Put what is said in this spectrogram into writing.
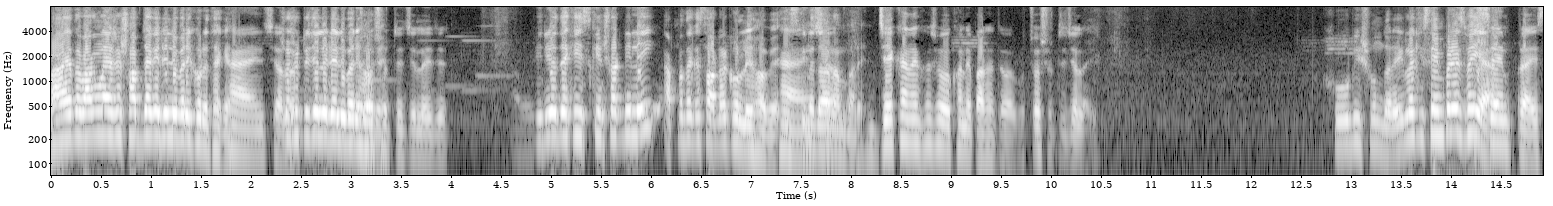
ভাইয়া তো বাংলাদেশে সব জায়গায় ডেলিভারি করে থাকে। হ্যাঁ ইনশাআল্লাহ। চৌষট্টি জেলে ডেলিভারি হবে। চৌষট্টি জেলায় যে ভিডিও দেখে স্ক্রিনশট নিলেই আপনাদের কাছে অর্ডার করলেই হবে হ্যাঁ স্ক্রিনে দেওয়া ইনশাআল্লাহ। নাম্বারে যেখানে খুশি ওখানে পাঠাতে পারব চৌষট্টি জেলায়। খুবই সুন্দর। এগুলো কি সেম প্রাইস ভাইয়া? সেম প্রাইস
